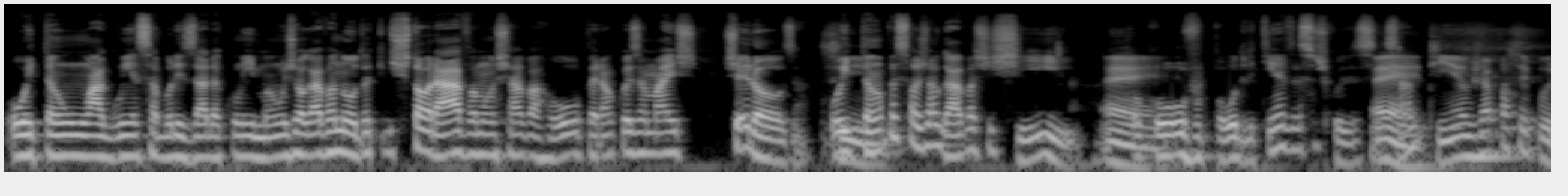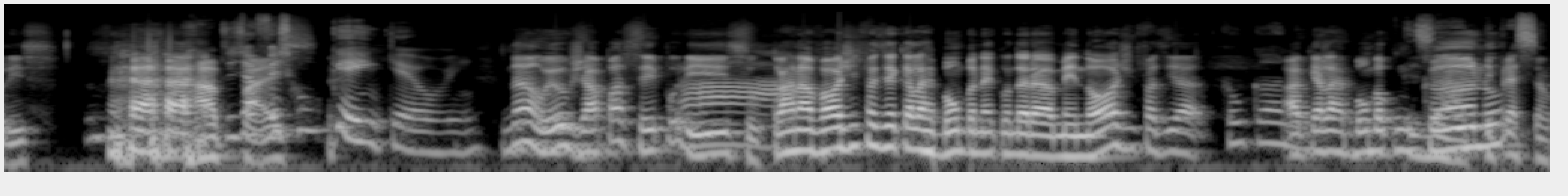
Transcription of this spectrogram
ou então uma aguinha saborizada com limão, e jogava no outro, que estourava, manchava a roupa, era uma coisa mais cheirosa. Ou Sim. então o pessoal jogava xixi, É. ovo podre, tinha essas coisas, assim, É, sabe? tinha, eu já passei por isso. Tu já fez com quem, Kelvin? Não, eu já passei por Ah. isso. Carnaval a gente fazia aquelas bombas, né? Quando era menor, a gente fazia Com cano. aquelas bombas com Exato, cano. depressão.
